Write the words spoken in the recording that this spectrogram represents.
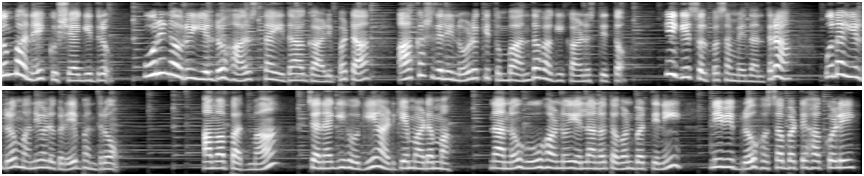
ತುಂಬಾನೇ ಖುಷಿಯಾಗಿದ್ರು. ಊರಿನವರು ಎಲ್ರು ಹಾರಿಸ್ತಾ ಇದ್ದ ಗಾಳಿಪಟ ಆಕಾಶದಲ್ಲಿ ನೋಡೋಕೆ ತುಂಬಾ ಅಂದವಾಗಿ ಕಾಣಿಸ್ತಿತ್ತು. ಹೀಗೆ ಸ್ವಲ್ಪ ಸಮಯದ ನಂತರ ಪುನಃ ಎಲ್ರು ಮನೆಯೊಳಗಡೆ ಬಂದ್ರು. ಅಮ್ಮ ಪದ್ಮ, ಚೆನ್ನಾಗಿ ಹೋಗಿ ಅಡ್ಗೆ ಮಾಡಮ್ಮ. ನಾನು ಹೂ, ಹಣ್ಣು ಎಲ್ಲಾನು ತಗೊಂಡ್ ಬರ್ತೀನಿ. ನೀವಿಬ್ರು ಹೊಸ ಬಟ್ಟೆ ಹಾಕೊಳ್ಳಿ.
